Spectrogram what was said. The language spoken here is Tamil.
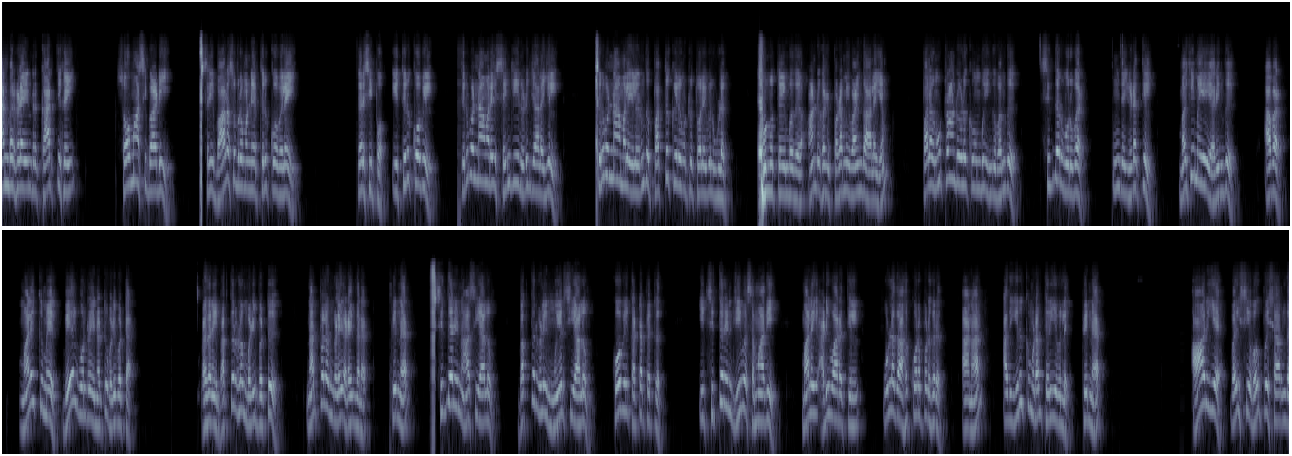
அன்பர்களை இன்று கார்த்திகை சோமாசிபாடி ஸ்ரீ பாலசுப்பிரமணியர் திருக்கோவிலை தரிசிப்போம். இத்திருக்கோவில் திருவண்ணாமலை செஞ்சி நெடுஞ்சாலையில் திருவண்ணாமலையிலிருந்து பத்து கிலோமீட்டர் தொலைவில் உள்ளது. முன்னூற்றி ஐம்பது ஆண்டுகள் பழமை வாய்ந்த ஆலயம். பல நூற்றாண்டுகளுக்கு முன்பு இங்கு வந்து சித்தர் ஒருவர் இந்த இடத்தில் மகிமையை அறிந்து அவர் மலைக்கு மேல் வேல் ஒன்றை நட்டு வழிபட்டார். அதனை பக்தர்களும் வழிபட்டு நற்பலன்களை அடைந்தனர். பின்னர் சித்தரின் ஆசியாலும் பக்தர்களின் முயற்சியாலும் கோவில் கட்டப்பெற்றது. இச்சித்தரின் ஜீவ சமாதி மலை அடிவாரத்தில் உள்ளதாக கூறப்படுகிறது. ஆனால் அது இருக்கும் இடம் தெரியவில்லை. பின்னர் ஆரிய வைசிய வகுப்பை சார்ந்த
